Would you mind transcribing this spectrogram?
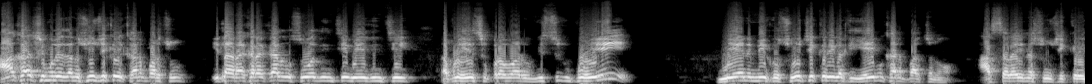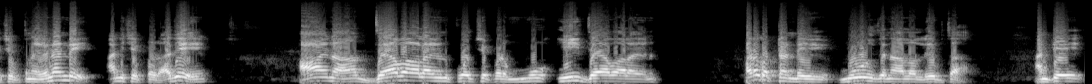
ఆకాశము లేదన్న సూచిక్రియ కనపరచు. ఇట్లా రకరకాలుగా శోధించి వేధించి అప్పుడు యేసుప్రభువారు విసుగుపోయి నేను మీకు సూచిక్రియలకు ఏమి కనపరచను? అసలైన సూచిక్రియ చెప్తున్నా వినండి అని చెప్పాడు. అదే ఆయన దేవాలయాన్ని పోల్చి చెప్పాడు. ఈ దేవాలయాన్ని పడగొట్టండి మూడు దినాల్లో లేపుతా. అంటే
